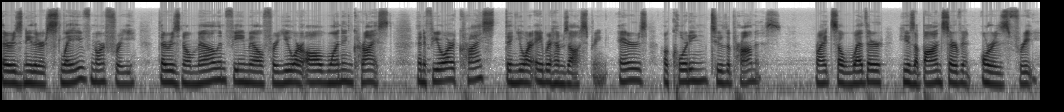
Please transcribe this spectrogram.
there is neither slave nor free. There is no male and female for you are all one in Christ. And if you are Christ then you are Abraham's offspring heirs according to the promise. Right? So whether he is a bondservant or is free.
